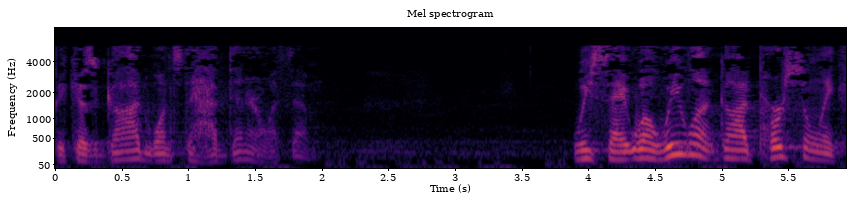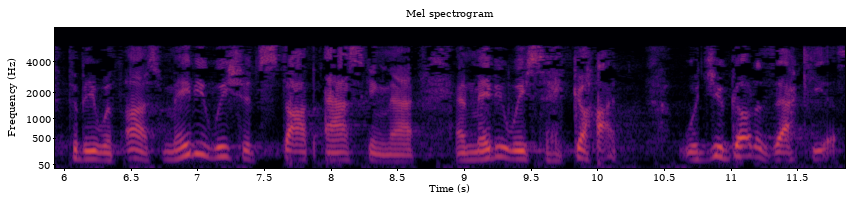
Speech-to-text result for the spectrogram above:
Because God wants to have dinner with them. We say, well, we want God personally to be with us. Maybe we should stop asking that and maybe we say, God, would you go to Zacchaeus?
